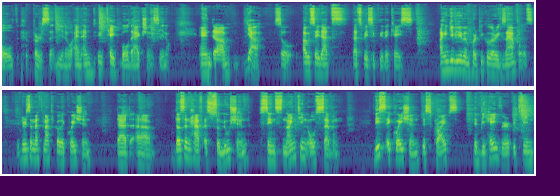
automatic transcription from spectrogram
bold person you know and and take bold actions you know. And um, yeah so i would say that's that's basically the case i can give you even particular examples. There's a mathematical equation that uh, doesn't have a solution since 1907 this equation describes the behavior between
